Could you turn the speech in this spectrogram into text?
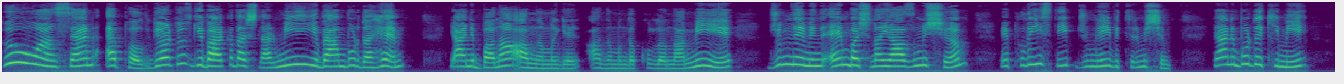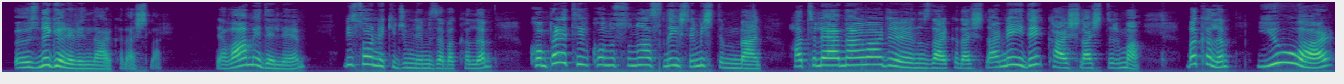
Who wants an apple? Gördüğünüz gibi arkadaşlar me'yi ben burada hem yani bana anlamı anlamında kullanılan me'yi cümlemin en başına yazmışım ve please deyip cümleyi bitirmişim. Yani buradaki me özne görevinde arkadaşlar. Devam edelim. Bir sonraki cümlemize bakalım. Comparative konusunu aslında işlemiştim ben. Hatırlayanlar vardır aranızda arkadaşlar. Neydi? Karşılaştırma. Bakalım. You are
